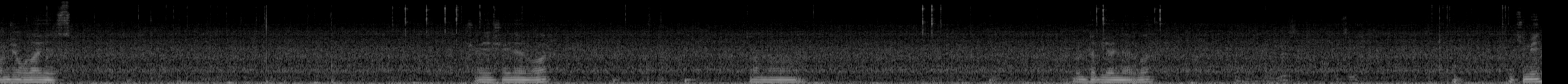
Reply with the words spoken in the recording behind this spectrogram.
Amca kolay gelsin. Şöyle şeyler var. Tamam. Burada bir yerler var. Bu kimin?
